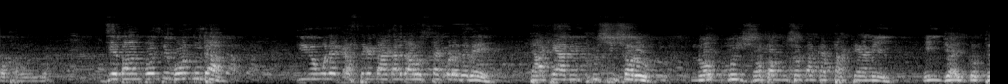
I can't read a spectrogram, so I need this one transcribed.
কথা বলব? যে বামপন্থী বন্ধুটা তৃণমূলের কাছ থেকে টাকার ব্যবস্থা করে দেবে, তাকে আমি খুশি স্বরূপ নব্বই শতাংশ টাকা তাকে আমি এনজয় করতে,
